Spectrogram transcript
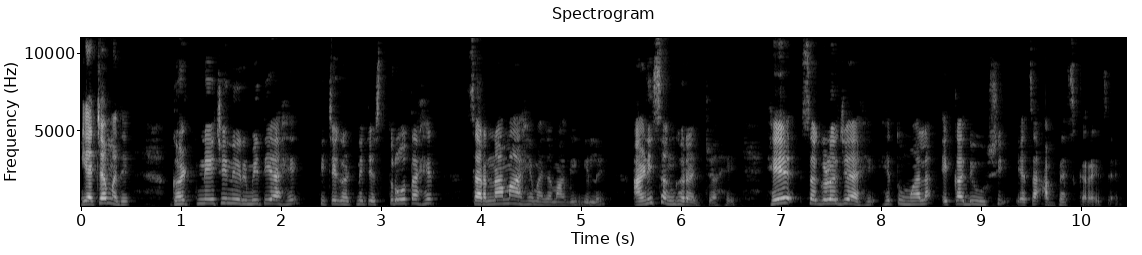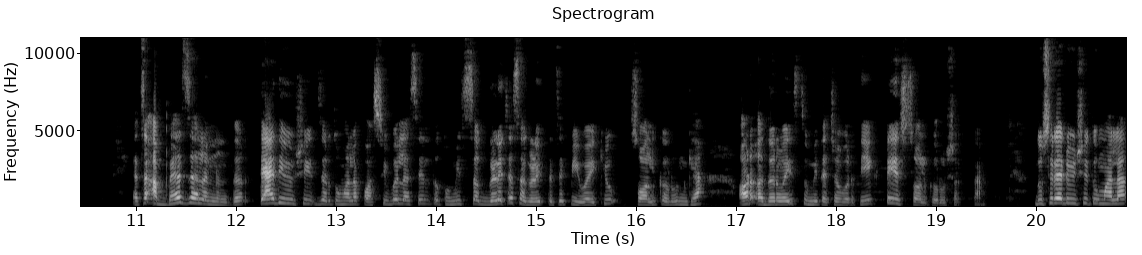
याच्यामध्ये घटनेची निर्मिती आहे. तिचे घटनेचे स्रोत आहेत. सरनामा आहे माझ्या मागे गेले आणि संघराज्य आहे. हे सगळं जे आहे हे तुम्हाला एका दिवशी याचा अभ्यास करायचा आहे. याचा अभ्यास झाल्यानंतर त्या दिवशी जर तुम्हाला पॉसिबल असेल तर तुम्ही सगळेच्या सगळे त्याचे पी वाय क्यू सॉल्व्ह करून घ्या. और अदरवाईज तुम्ही त्याच्यावरती एक टेस्ट सॉल्व करू शकता. दुसऱ्या दिवशी तुम्हाला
